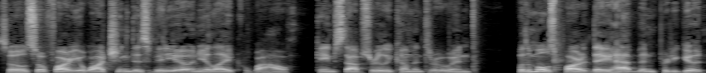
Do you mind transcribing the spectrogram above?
So, so far you're watching this video and you're like, wow, GameStop's really coming through, and for the most part, they have been pretty good.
